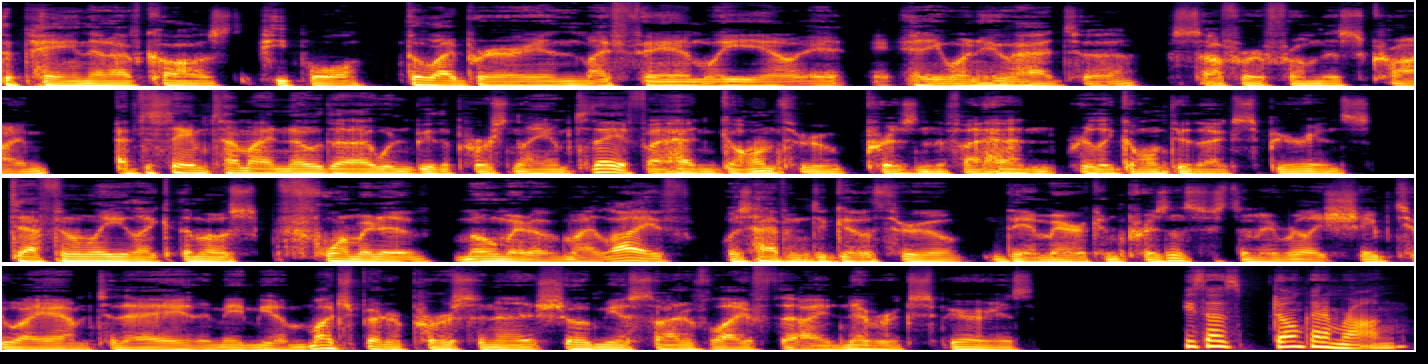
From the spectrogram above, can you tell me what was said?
the pain that I've caused people, the librarian, my family, you know, anyone who had to suffer from this crime. At the same time, I know that I wouldn't be the person I am today if I hadn't gone through prison, if I hadn't really gone through that experience. Definitely like the most formative moment of my life was having to go through the American prison system. It really shaped who I am today and it made me a much better person and it showed me a side of life that I had never experienced. He says, don't get him wrong.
